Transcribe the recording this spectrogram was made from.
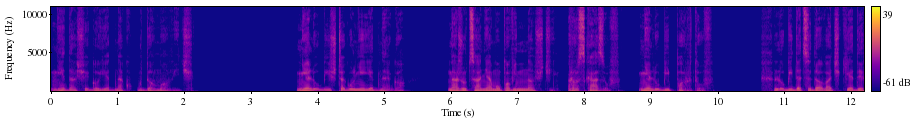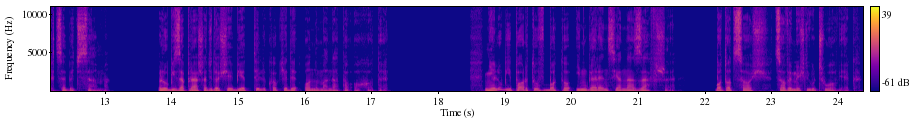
Nie da się go jednak udomowić. Nie lubi szczególnie jednego narzucania mu powinności, rozkazów. Nie lubi portów. Lubi decydować, kiedy chce być sam. Lubi zapraszać do siebie tylko, kiedy on ma na to ochotę. Nie lubi portów, bo to ingerencja na zawsze, bo to coś, co wymyślił człowiek.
